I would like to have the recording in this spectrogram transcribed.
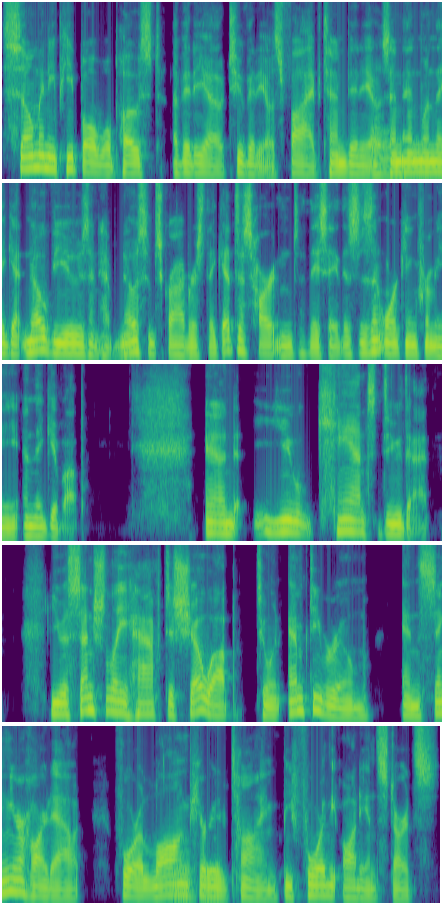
so many people will post a video, two videos, five, ten videos. Oh. And then when they get no views and have no subscribers, they get disheartened. They say, this isn't working for me, and they give up. And you can't do that. You essentially have to show up to an empty room and sing your heart out for a long mm. period of time before the audience starts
